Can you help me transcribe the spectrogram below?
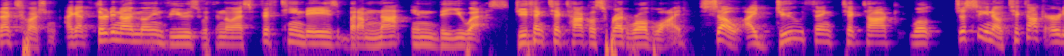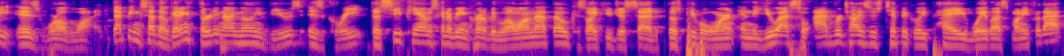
Next question. I got 39 million views within the last 15 days, but I'm not in the US. Do you think TikTok will spread worldwide? So I do think TikTok will just so you know, TikTok already is worldwide. That being said, though, getting 39 million views is great. The CPM is going to be incredibly low on that, though, because like you just said, those people weren't in the US. So advertisers typically pay way less money for that.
